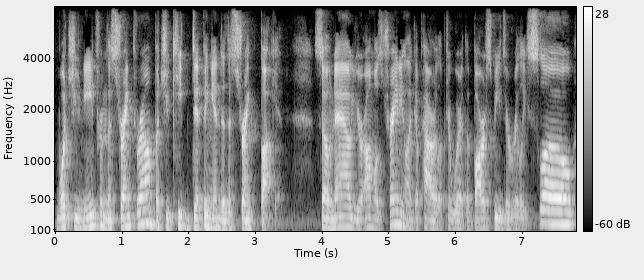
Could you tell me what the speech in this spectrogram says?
what you need from the strength realm, but you keep dipping into the strength bucket. So now you're almost training like a power lifter where the bar speeds are really slow,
